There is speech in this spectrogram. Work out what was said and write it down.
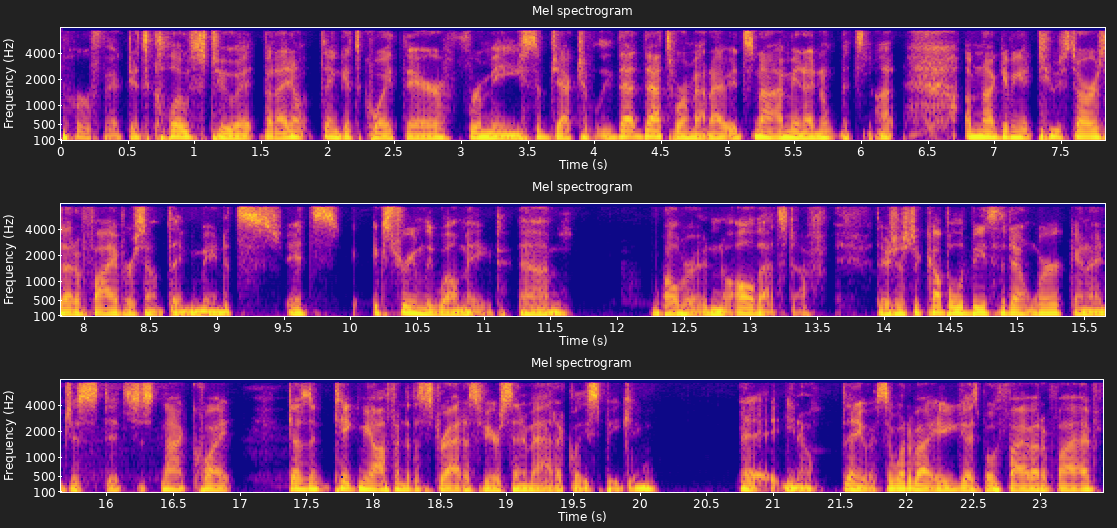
perfect. It's close to it, but I don't think it's quite there for me subjectively. That that's where I'm at. I, it's not. I mean, I don't. It's not. I'm not giving it two stars out of five or something. I mean, it's it's extremely well made. Um, well written, all that stuff. There's just a couple of beats that don't work, and I just it's just not quite doesn't take me off into the stratosphere cinematically speaking. Uh, you know. Anyway, so what about you? You guys both five out of five?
